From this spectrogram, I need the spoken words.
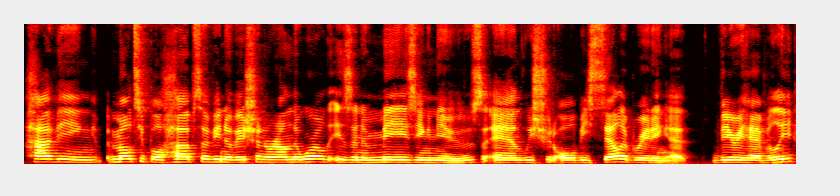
having multiple hubs of innovation around the world is an amazing news, and we should all be celebrating it very heavily,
